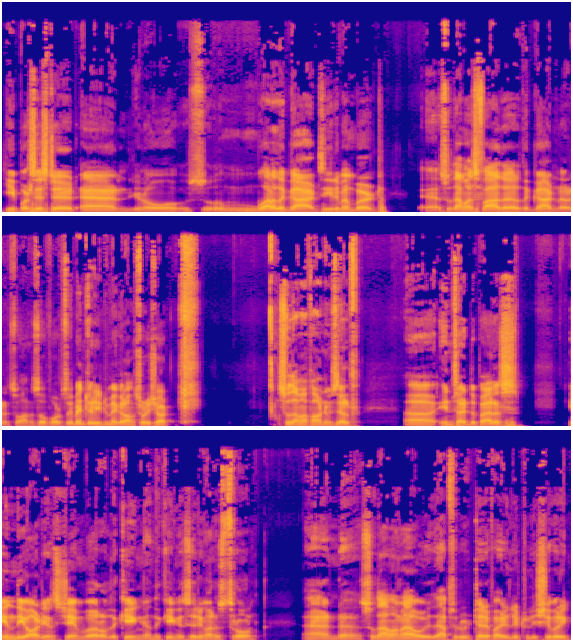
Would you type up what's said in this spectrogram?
he persisted, and you know, so one of the guards he remembered uh, Sudama's father, the gardener, and so on and so forth. So eventually, to make a long story short, Sudama found himself uh, inside the palace in the audience chamber of the king, and the king is sitting on his throne. And uh, Sudama now is absolutely terrified, literally shivering.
